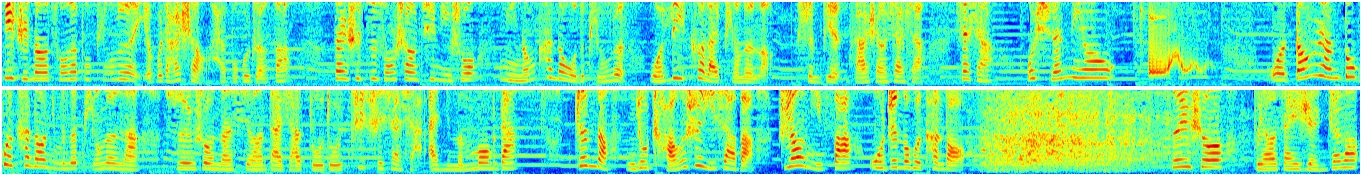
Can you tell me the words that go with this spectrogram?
一直呢从来不评论，也不打赏，还不会转发。但是自从上期你说你能看到我的评论，我立刻来评论了，顺便打赏夏夏，夏夏，我选你哦。我当然都会看到你们的评论啦，所以说呢，希望大家多多支持夏夏，爱你们，么么哒。真的，你就尝试一下吧，只要你发，我真的会看到。所以说，不要再忍着了，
